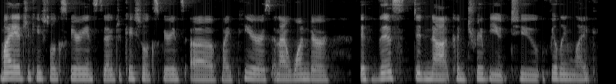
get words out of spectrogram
my educational experience, the educational experience of my peers, and I wonder if this did not contribute to feeling like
